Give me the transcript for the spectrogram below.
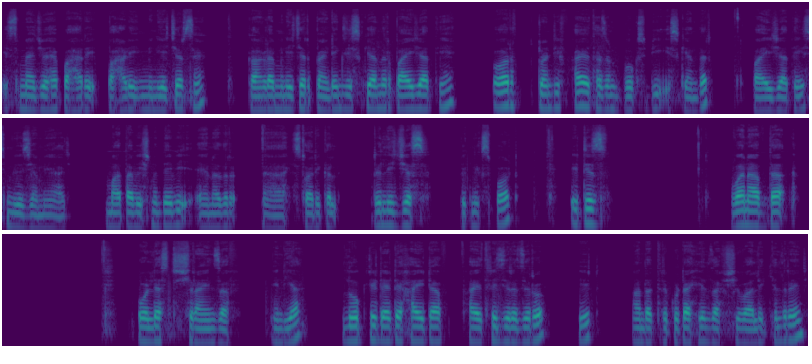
इसमें जो है पहाड़ी पहाड़ी मिनिएचर्स हैं। कांगड़ा मिनिएचर पेंटिंग्स इसके अंदर पाई जाती हैं। और ट्वेंटी फाइव थाउज़ेंड बुक्स भी इसके अंदर पाई जाती हैं इस म्यूज़ियम में आज। Mata Vaishno Devi another historical religious picnic spot it is one of the oldest shrines of India located at a height of five three zero zero feet on the Trikuta hills of Shivalik hill range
